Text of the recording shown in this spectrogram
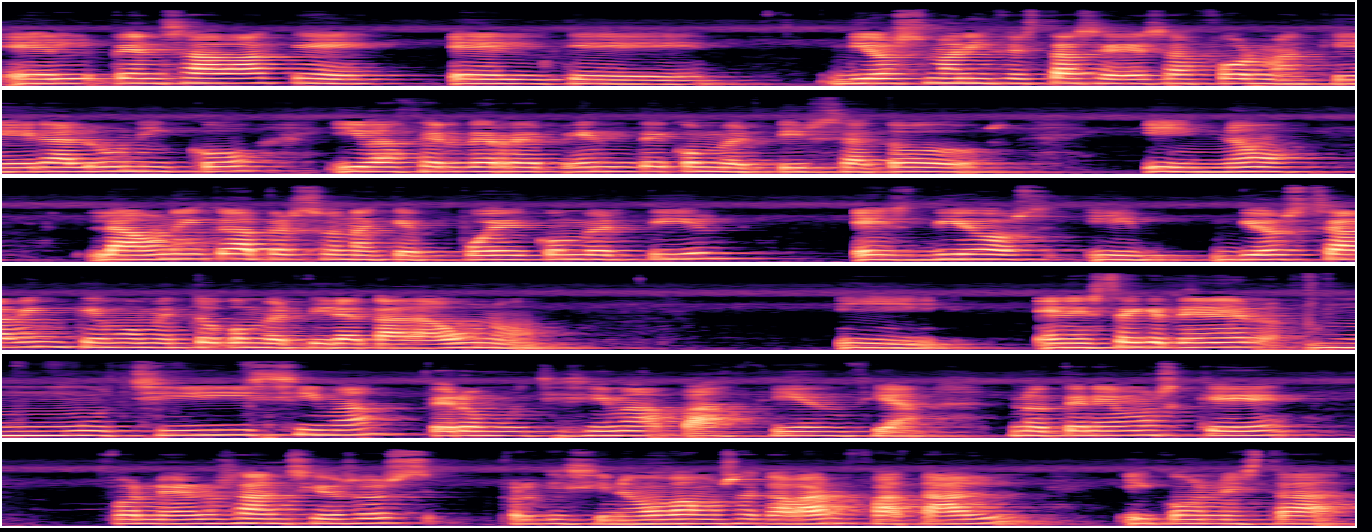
Él pensaba que el que Dios manifestase de esa forma, que era el único, iba a hacer de repente convertirse a todos. Y no, la única persona que puede convertir es Dios y Dios sabe en qué momento convertir a cada uno. Y en esto hay que tener muchísima, pero muchísima paciencia. No tenemos que ponernos ansiosos porque si no vamos a acabar fatal y con esta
